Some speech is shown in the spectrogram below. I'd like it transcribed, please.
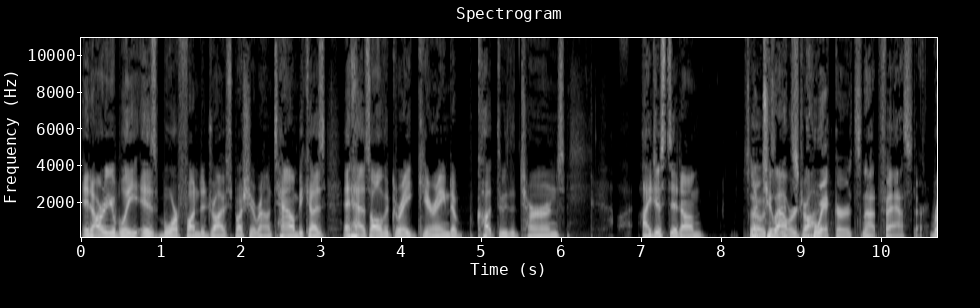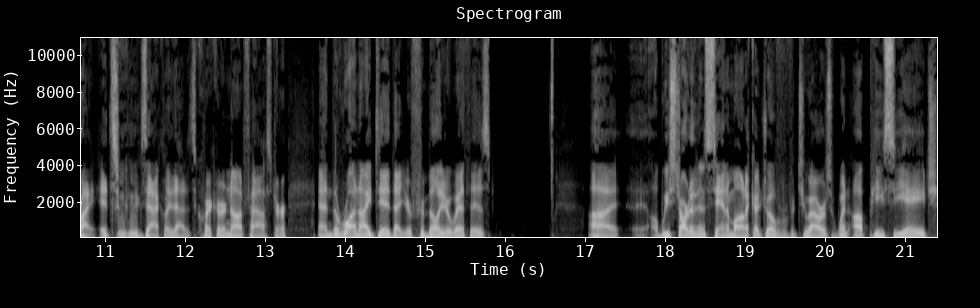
it arguably is more fun to drive especially around town because it has all the great gearing to cut through the turns. I just did um So a two-hour it's drive. quicker. It's not faster. Right. It's Mm-hmm. exactly that. It's quicker, not faster. And the run I did that you're familiar with is uh, we started in Santa Monica, drove over for two hours, went up PCH,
